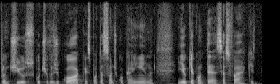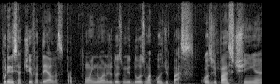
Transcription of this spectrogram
plantios, cultivos de coca, exportação de cocaína. E o que acontece? As Farc, por iniciativa delas, propõem no ano de 2012 um acordo de paz acordo de paz tinha.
